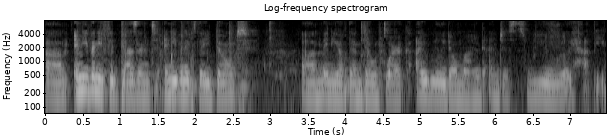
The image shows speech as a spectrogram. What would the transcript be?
Um, and even if it doesn't, and even if they don't, uh, many of them don't work, I really don't mind. I'm just really, really happy.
